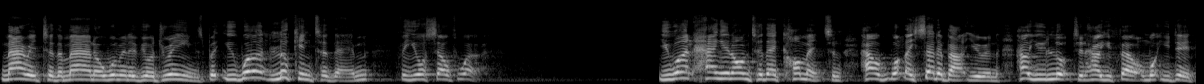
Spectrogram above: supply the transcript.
married to the man or woman of your dreams, but you weren't looking to them for your self worth. You weren't hanging on to their comments and how, what they said about you and how you looked and how you felt and what you did.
